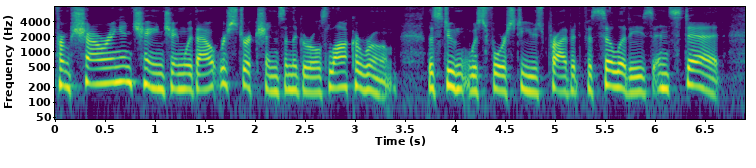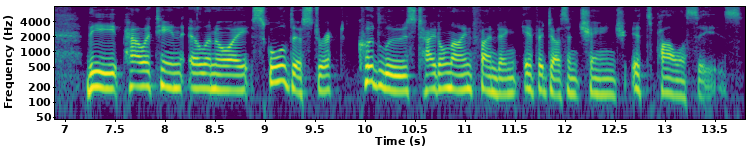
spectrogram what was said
from showering and changing without restrictions in the girls' locker room. The student was forced to use private facilities instead. The Palatine, Illinois school district could lose Title IX funding if it doesn't change its policies.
